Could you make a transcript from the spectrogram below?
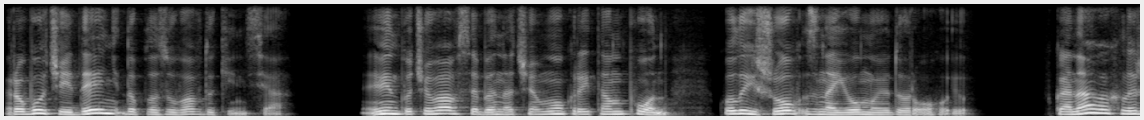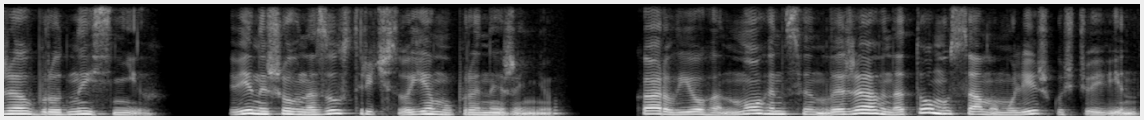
Робочий день доплазував до кінця. Він почував себе, наче мокрий тампон, коли йшов знайомою дорогою. В канавах лежав брудний сніг. Він ішов назустріч своєму приниженню. Карл Йоган Могенсен лежав на тому самому ліжку, що й він,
